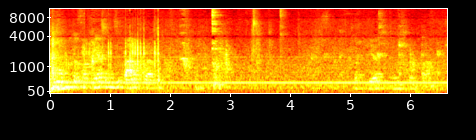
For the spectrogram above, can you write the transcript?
Punkt der Verkehrsinsel Bahnhofstraße. Verkehrsinsel Bahnhofstraße.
